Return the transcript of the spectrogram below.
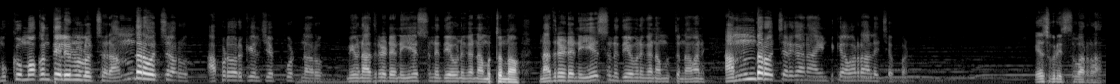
ముక్కు ముఖం తెలియని వాళ్ళు వచ్చారు. అందరూ వచ్చారు. అప్పటి వరకు వీళ్ళు చెప్పుకుంటున్నారు మేము నదిరేడని యేసుని దేవునిగా నమ్ముతున్నాం. నదిరేడని యేసుని దేవునిగా నమ్ముతున్నాం అని. అందరూ వచ్చారు కానీ ఆ ఇంటికి ఎవరు రాలేదు చెప్పండి. యేసుక్రీస్తు వారు రాదు.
